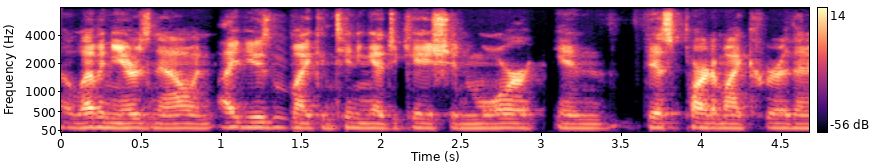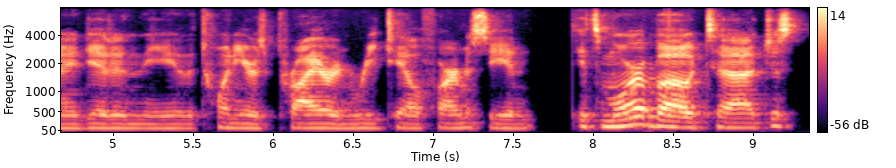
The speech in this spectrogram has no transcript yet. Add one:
11 years now, and I've used my continuing education more in this part of my career than I did in the, the 20 years prior in retail pharmacy. And it's more about uh, just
